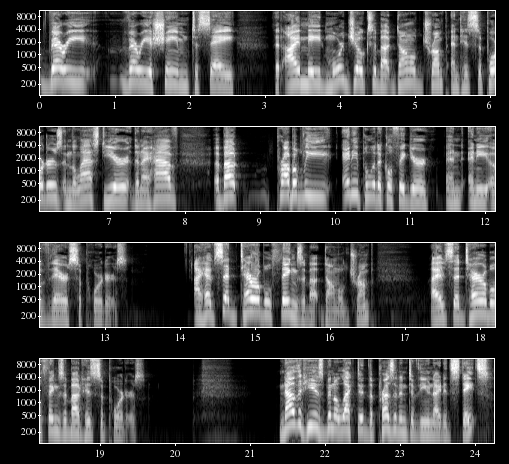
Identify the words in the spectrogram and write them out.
very, very ashamed to say that I made more jokes about Donald Trump and his supporters in the last year than I have about probably any political figure and any of their supporters. I have said terrible things about Donald Trump. I have said terrible things about his supporters. Now that he has been elected the President of the United States,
